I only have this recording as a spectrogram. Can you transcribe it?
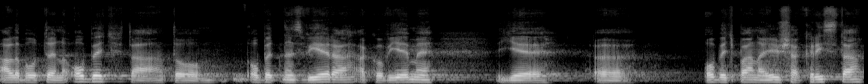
alebo ten obeď, táto obetné zviera, ako vieme, je e, obeď pána Ježiša Krista,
